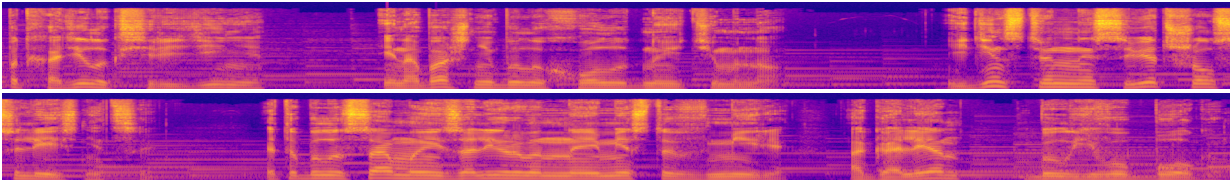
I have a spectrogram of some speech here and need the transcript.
подходила к середине, и на башне было холодно и темно. Единственный свет шел с лестницы. Это было самое изолированное место в мире, а Гален был его богом.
